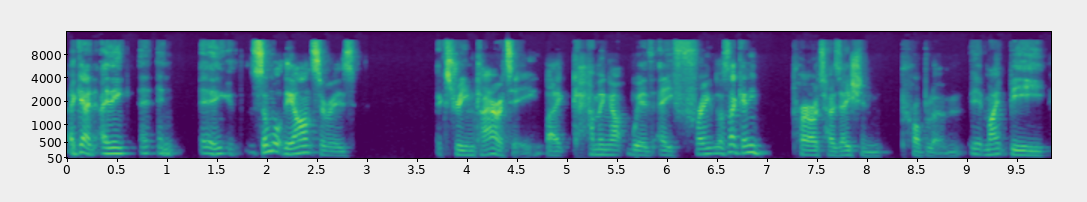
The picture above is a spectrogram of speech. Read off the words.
again, I think, and, and somewhat the answer is extreme clarity, like coming up with a frame. It's like any prioritization problem. It might be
